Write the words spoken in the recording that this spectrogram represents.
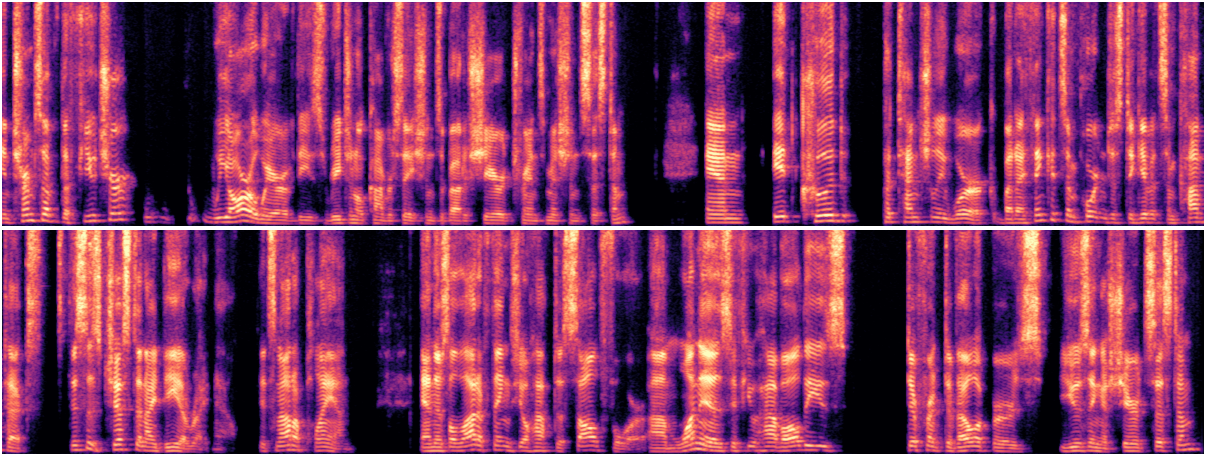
in terms of the future, we are aware of these regional conversations about a shared transmission system. And it could potentially work, but I think it's important just to give it some context. This is just an idea right now, it's not a plan. And there's a lot of things you'll have to solve for. Um, one is if you have all these different developers using a shared system,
